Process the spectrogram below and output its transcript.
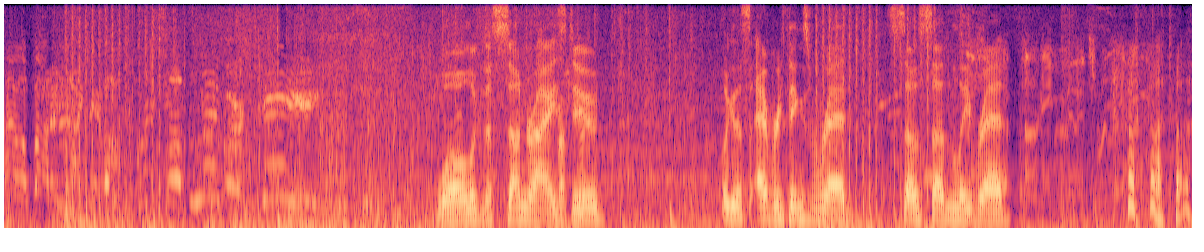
How about a nice of liberty? Whoa, look at the sunrise, Ruffin? dude. Look at this. Everything's red. So suddenly red. 30 minutes remaining.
